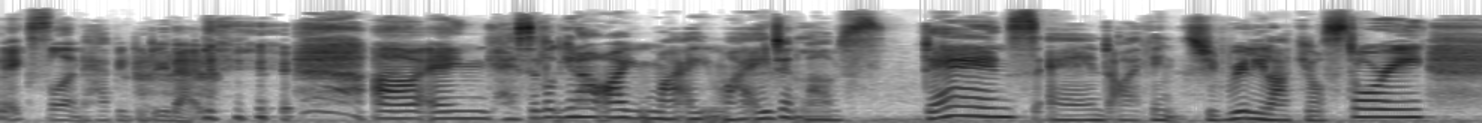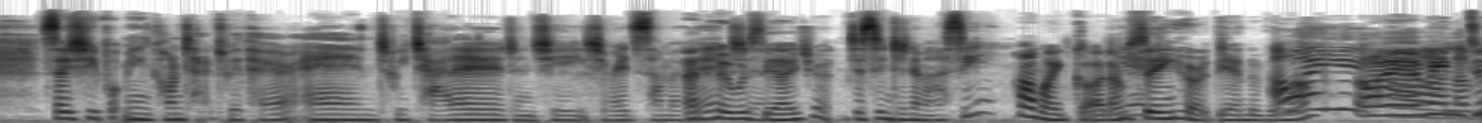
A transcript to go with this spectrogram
Excellent, happy to do that. uh, and Kaz said, "Look, you know, I my my agent loves dance, and I think she'd really like your story." So she put me in contact with her, and we chatted, and she she read some of And it. who was the agent? Jacinta di Mase. Oh my God, I'm Yeah. seeing her at the end of the Oh, month. I am Oh, lovely.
